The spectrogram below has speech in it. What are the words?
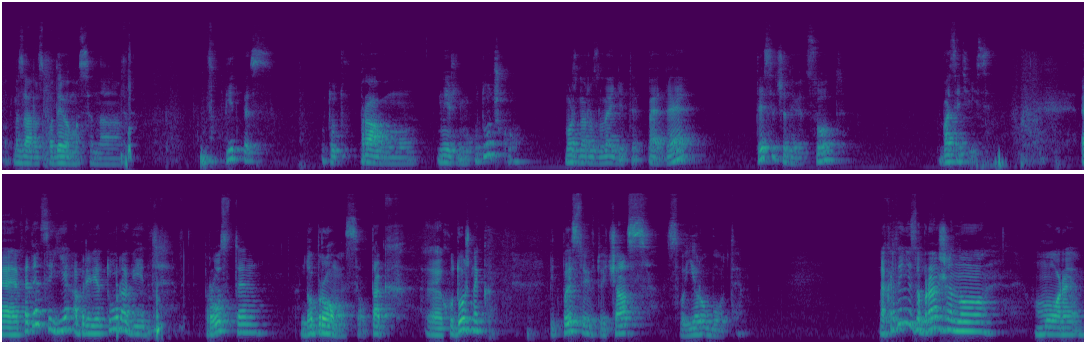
От ми зараз подивимося на підпис. Тут в правому нижньому куточку можна розгледіти ПД 1928. Е, ПД це є абревіатура від простин до промисел. Так е, художник підписує в той час свої роботи. На картині зображено море,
